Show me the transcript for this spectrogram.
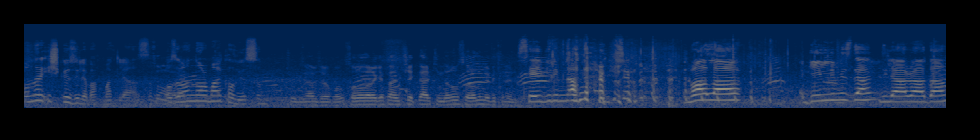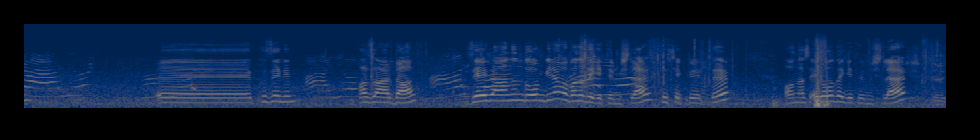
onlara iş gözüyle bakmak lazım. Son O zaman normal kalıyorsun. Çok güzel bir cevap oldu. Son olarak efendim çiçekler kimden onu soralım ve bitirelim. Sevgilimden dermişim. Valla gelinimizden, Dilara'dan, eee, kuzenim Hazar'dan. Zehra'nın doğum günü ama bana da getirmişler. Teşekkür ettim. Ondan sonra Erol'a da getirmişler. Evet.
